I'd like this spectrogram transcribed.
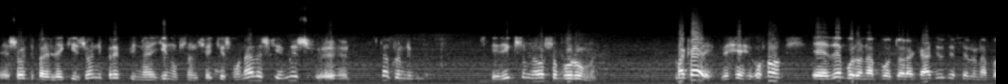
ε, σε όλη την παρελιακή ζώνη πρέπει να γίνουν ξενοδοχειακές μονάδες και εμείς ε, θα τον στηρίξουμε όσο μπορούμε. Μακάρι, εγώ ε, δεν μπορώ να πω τώρα κάτι, ούτε θέλω να πω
